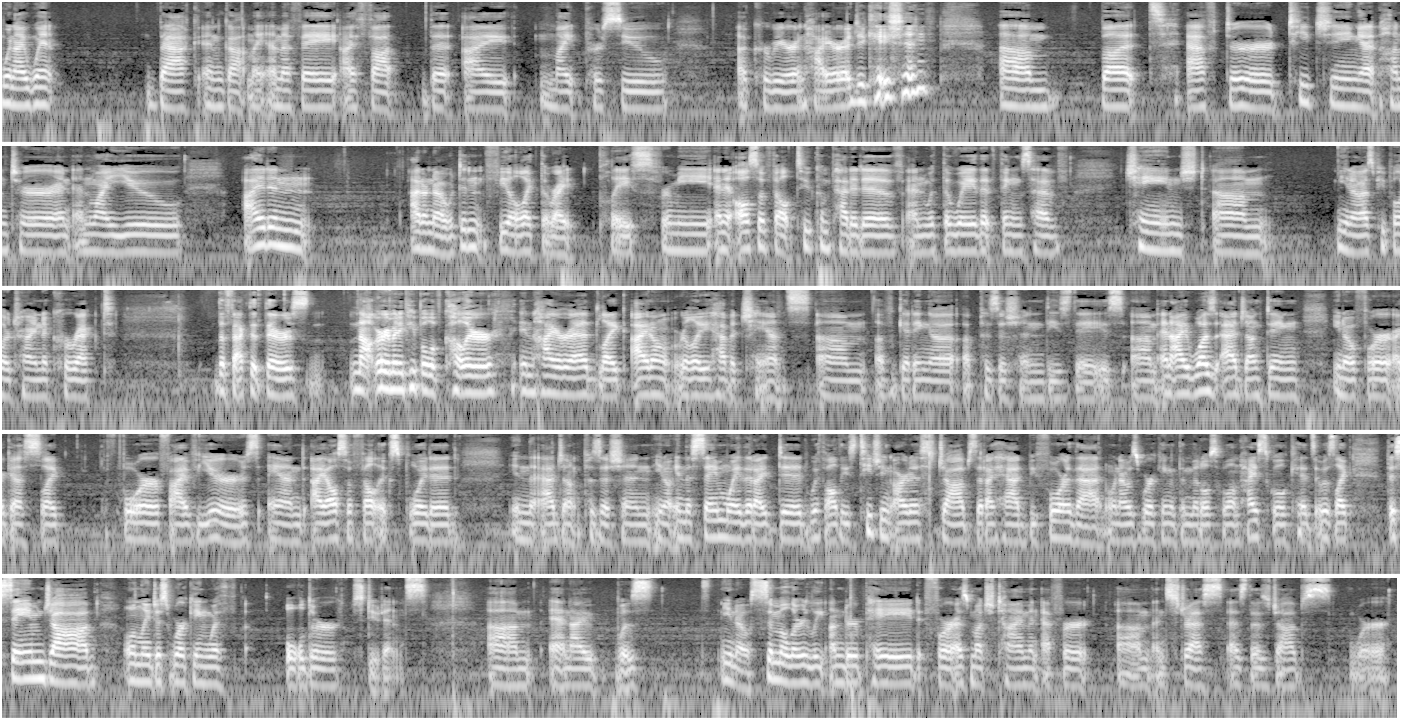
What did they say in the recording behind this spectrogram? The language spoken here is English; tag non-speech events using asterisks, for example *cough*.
when I went back and got my MFA, I thought that I might pursue a career in higher *laughs* education. Um, but after teaching at Hunter and NYU, I didn't, I don't know, it didn't feel like the right place for me. And it also felt too competitive. And with the way that things have changed, um, you know, as people are trying to correct the fact that there's not very many people of color in higher ed. Like, I don't really have a chance um, of getting a, a position these days. Um, and I was adjuncting, you know, for I guess like four or five years. And I also felt exploited in the adjunct position, you know, in the same way that I did with all these teaching artist jobs that I had before that when I was working with the middle school and high school kids. It was like the same job, only just working with older students um, and I was, you know, similarly underpaid for as much time and effort um, and stress as those jobs were.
